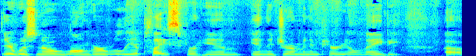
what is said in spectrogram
There was no longer really a place for him in the German Imperial Navy. Uh,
